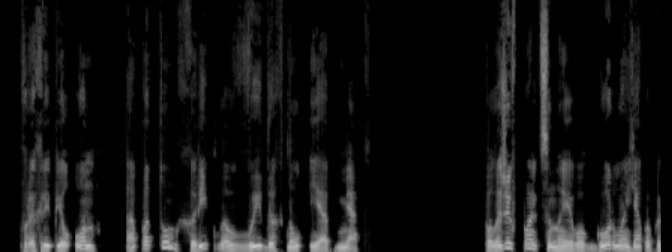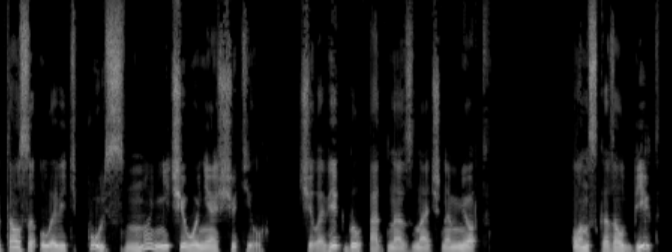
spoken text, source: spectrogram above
– прохрипел он, а потом хрипло выдохнул и обмяк. Положив пальцы на его горло, я попытался уловить пульс, но ничего не ощутил. Человек был однозначно мертв. Он сказал «Бильд», –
